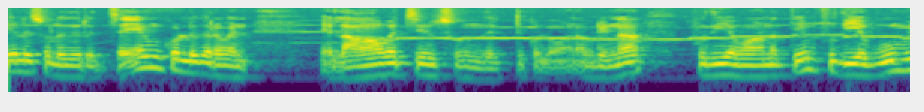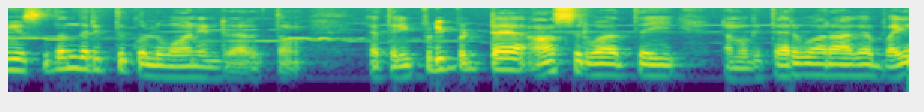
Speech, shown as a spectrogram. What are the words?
ஏழு சொல்லுகிற ஜெயம் கொள்ளுகிறவன் எல்லாவற்றையும் சுதந்திரித்துக் கொள்வான். அப்படின்னா புதிய வானத்தையும் புதிய பூமியை சுதந்திரித்துக் கொள்ளுவான் என்று அர்த்தம். கத்தர் இப்படிப்பட்ட ஆசிர்வாதத்தை நமக்கு தருவாராக. பய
